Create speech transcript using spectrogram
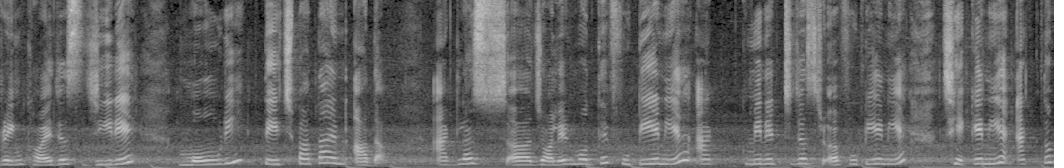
ড্রিঙ্ক হয় জাস্ট জিরে, মৌরি, তেজপাতা অ্যান্ড আদা। এক গ্লাস জলের মধ্যে ফুটিয়ে নিয়ে এক মিনিট জাস্ট ফুটিয়ে নিয়ে, ছেঁকে নিয়ে একদম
